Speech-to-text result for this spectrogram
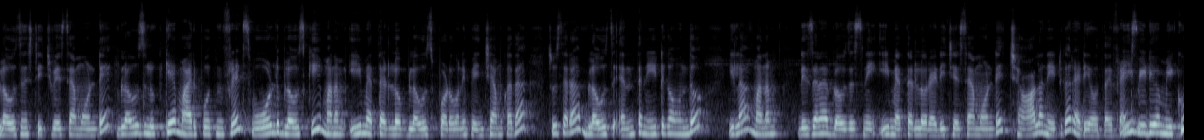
బ్లౌజ్ని స్టిచ్ వేసాము అంటే బ్లౌజ్ లుక్కే మారిపోతుంది ఫ్రెండ్స్. ఓల్డ్ బ్లౌజ్కి మనం ఈ మెథడ్లో బ్లౌజ్ పొడవుని పెంచాము కదా. చూసారా? బ్లౌజ్ ఎంత నీట్గా ఉందో ఇలా మనం డిజైనర్ బ్లౌజెస్ని ఈ మెథడ్లో రెడీ చేసాము అంటే చాలా నీట్గా రెడీ అవుతాయి ఫ్రెండ్స్. ఈ వీడియో మీకు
